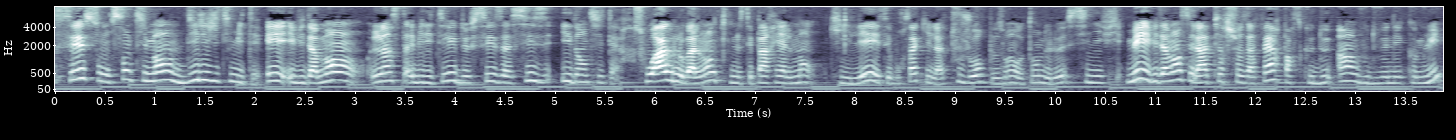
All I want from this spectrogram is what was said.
c'est son sentiment d'illégitimité. Et évidemment, l'instabilité de ses assise identitaire. Soit globalement qu'il ne sait pas réellement qui il est et c'est pour ça qu'il a toujours besoin autant de le signifier. Mais évidemment c'est la pire chose à faire parce que de 1 vous devenez comme lui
